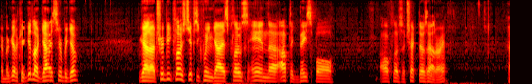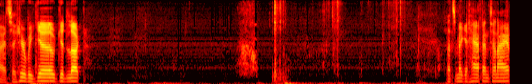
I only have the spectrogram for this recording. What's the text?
Everybody good? Okay, good luck, guys. Here we go. We got a uh, Tribute Close, Gypsy Queen, guys. Close and uh, Optic Baseball. All close, so check those out, all right? All right, so here we go. Good luck. Let's make it happen tonight.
